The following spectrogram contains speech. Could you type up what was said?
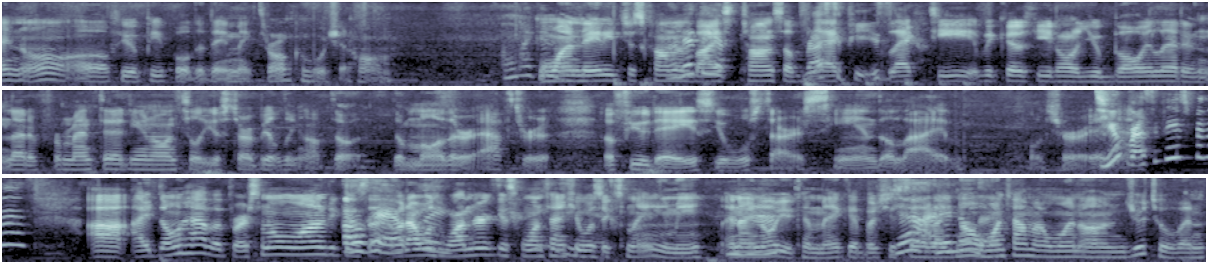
I know a few people that they make their own kombucha at home. Oh my goodness. One lady just come I and buys tons of black, recipes. black tea because you know you boil it and let it ferment it, you know, until you start building up the the mother. After a few days, you will start seeing the live culture. Do you have recipes for this? Uh, I don't have a personal one because, Okay, but I'm I was like, wondering is one time she was explaining me, and I know you can make it, but she Mm-hmm. Yeah, said like, no. One time I went on YouTube and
